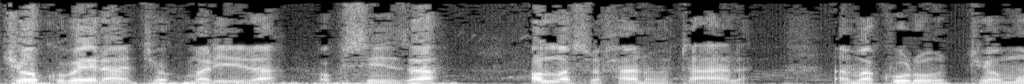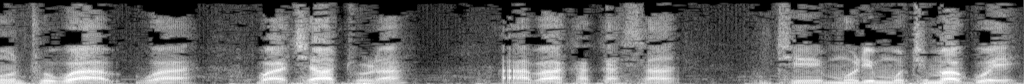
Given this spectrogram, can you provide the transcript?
kyokubeera nti okumalirira okusinza allah subhanahu wataala amakulu nti omuntu bwakyatula aba akakasa nti muli mutima gwe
